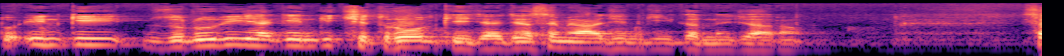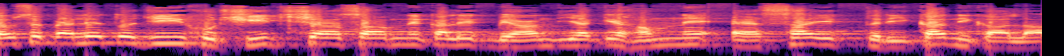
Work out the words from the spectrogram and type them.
तो इनकी ज़रूरी है कि इनकी छित्रोल की जाए, जैसे मैं आज इनकी करने जा रहा हूँ। सबसे पहले तो जी, खुर्शीद शाह साहब ने कल एक बयान दिया कि हमने ऐसा एक तरीका निकाला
